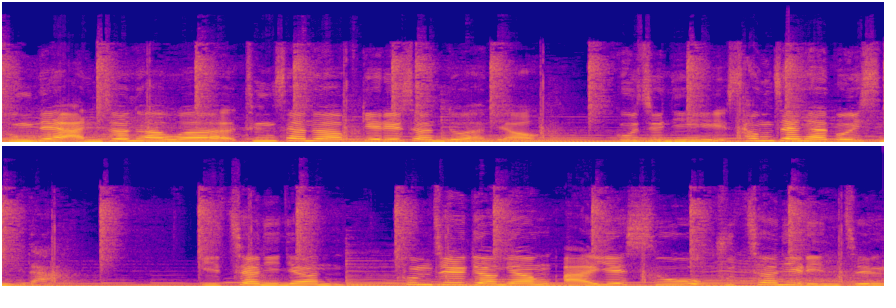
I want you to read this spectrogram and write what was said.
국내 안전화와 등산화 업계를 선도하며 꾸준히 성장하고 있습니다. 2002년 품질 경영 ISO 9001 인증,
